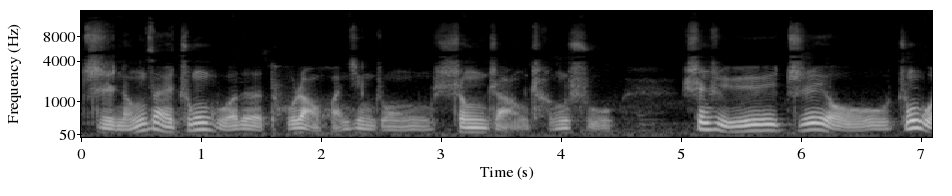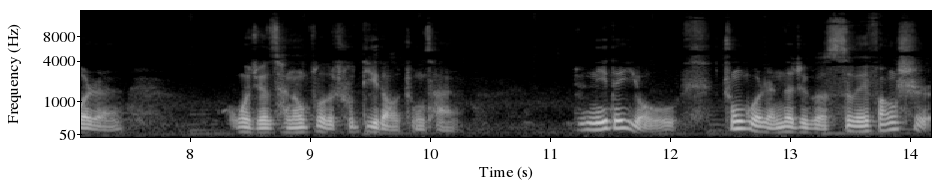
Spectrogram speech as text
只能在中国的土壤环境中生长成熟，甚至于只有中国人，我觉得才能做得出地道的中餐。就你得有中国人的这个思维方式，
